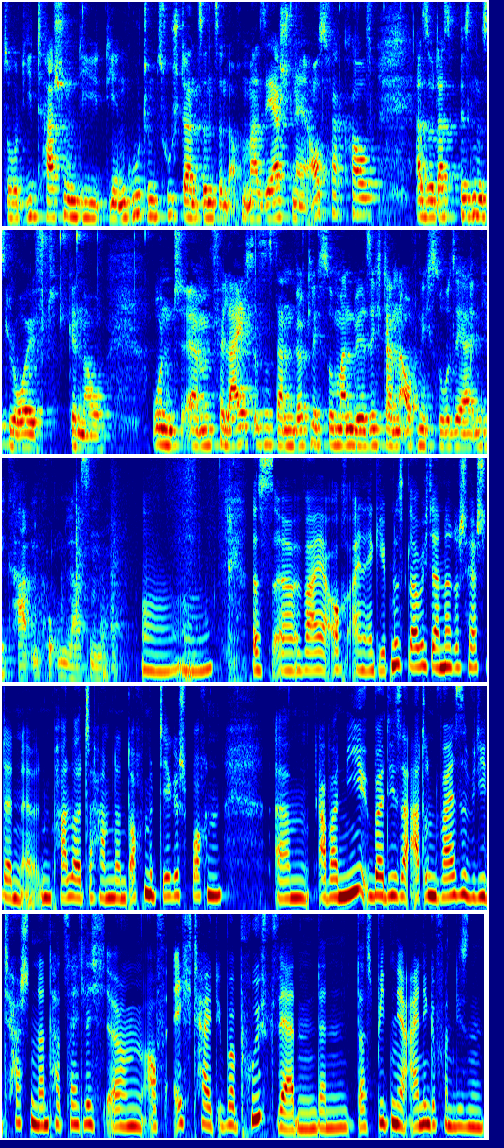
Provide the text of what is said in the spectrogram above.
so die Taschen, die, die in gutem Zustand sind, sind auch immer sehr schnell ausverkauft. Also das Business läuft, genau. Und ähm, vielleicht ist es dann wirklich so, man will sich dann auch nicht so sehr in die Karten gucken lassen. Mhm. Das äh, war ja auch ein Ergebnis, glaube ich, deiner Recherche, denn äh, ein paar Leute haben dann doch mit dir gesprochen, ähm, aber nie über diese Art und Weise, wie die Taschen dann tatsächlich ähm, auf Echtheit überprüft werden. Denn das bieten ja einige von diesen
